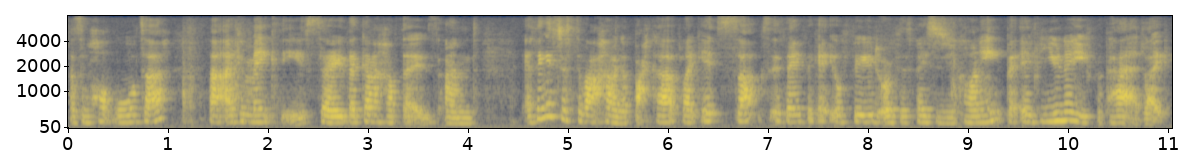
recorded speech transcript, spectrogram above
and some hot water, uh, I can make these. So they're going to have those. And I think it's just about having a backup. Like it sucks if they forget your food or if there's places you can't eat. But if you know you've prepared, like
